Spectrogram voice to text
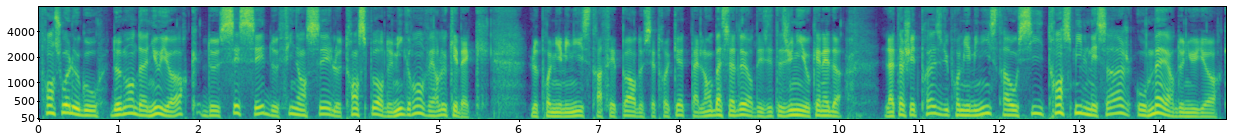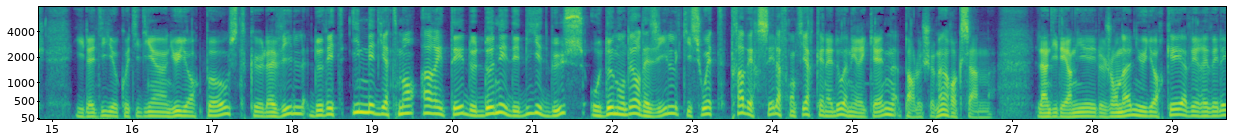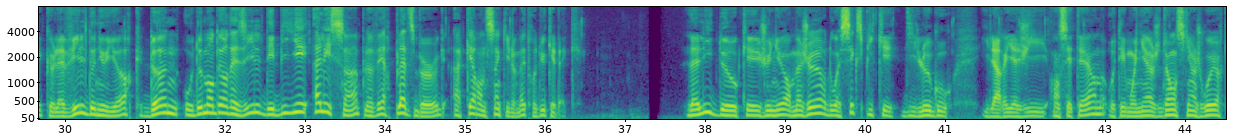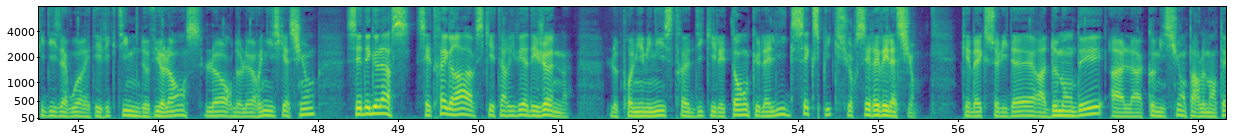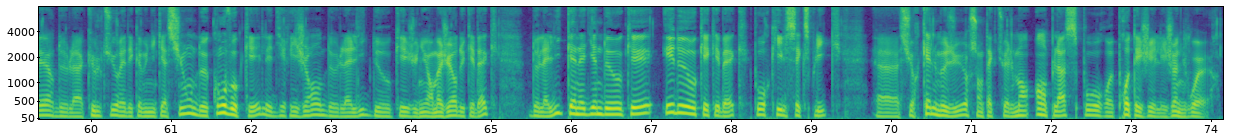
François Legault demande à New York de cesser de financer le transport de migrants vers le Québec. Le Premier ministre a fait part de cette requête à l'ambassadeur des États-Unis au Canada. L'attaché de presse du Premier ministre a aussi transmis le message au maire de New York. Il a dit au quotidien New York Post que la ville devait immédiatement arrêter de donner des billets de bus aux demandeurs d'asile qui souhaitent traverser la frontière canado-américaine par le chemin Roxham. Lundi dernier, le journal new-yorkais avait révélé que la ville de New York donne aux demandeurs d'asile des billets aller simples vers Plattsburgh, à 45 km du Québec. La Ligue de hockey junior majeur doit s'expliquer, dit Legault. Il a réagi en ces termes au témoignage d'anciens joueurs qui disent avoir été victimes de violences lors de leur initiation. C'est dégueulasse, c'est très grave ce qui est arrivé à des jeunes. Le Premier ministre dit qu'il est temps que la Ligue s'explique sur ces révélations. Québec solidaire a demandé à la commission parlementaire de la culture et des communications de convoquer les dirigeants de la Ligue de hockey junior majeur du Québec, de la Ligue canadienne de hockey et de Hockey Québec pour qu'ils s'expliquent euh, sur quelles mesures sont actuellement en place pour protéger les jeunes joueurs.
